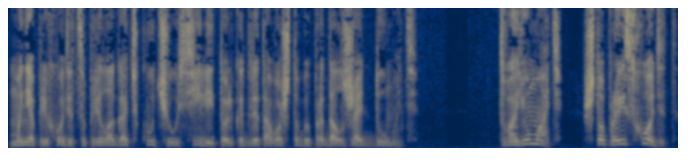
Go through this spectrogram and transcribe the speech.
Мне приходится прилагать кучу усилий только для того, чтобы продолжать думать. «Твою мать! Что происходит?»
